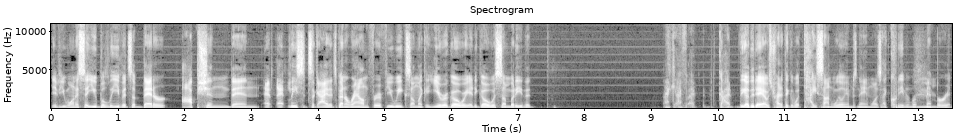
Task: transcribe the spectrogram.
if you want to say you believe it's a better option than at, at least it's a guy that's been around for a few weeks, unlike a year ago where you had to go with somebody that. I, I, God, the other day I was trying to think of what Tyson Williams' name was. I couldn't even remember it.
